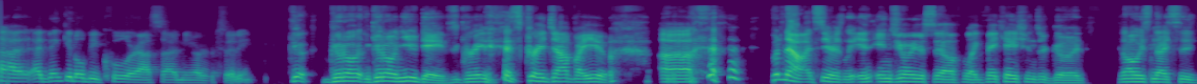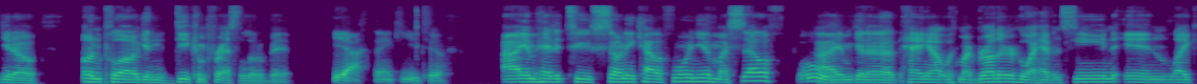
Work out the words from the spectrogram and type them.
I think it'll be cooler outside New York City. Good, good on, good on you, Dave. It's great. It's great job by you. Uh, but no, seriously, in, enjoy yourself. Like vacations are good. It's always nice to you know unplug and decompress a little bit. Yeah, thank you. You too. I am headed to sunny California myself. Ooh. I am gonna hang out with my brother, who I haven't seen in like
